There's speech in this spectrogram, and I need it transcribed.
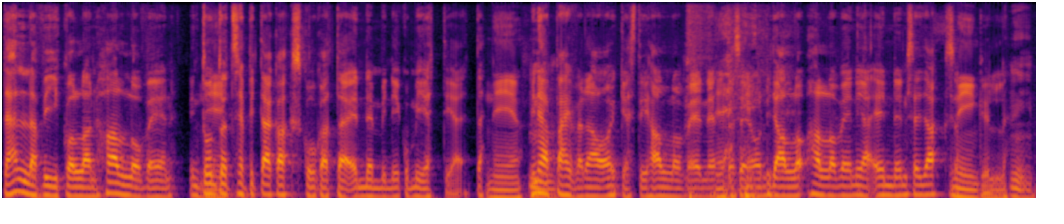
tällä viikolla on Halloween, niin tuntuu, Niin. että se pitää kaksi kuukautta ennemmin niin kuin miettiä, että Niin, minä päivänä on oikeasti Halloween, että se on jallo- Halloweenia ennen se jakso. niin kyllä. Niin.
